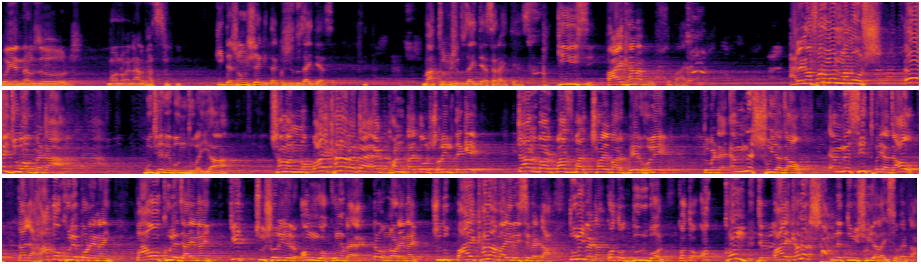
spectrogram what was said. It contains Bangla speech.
কইয়েন না হুজুর, মনে হয় না আর ভাবছুন কিতা সমস্যা কিতা শুধু যাইতে আছে। বাথরুমে শুধু যাইতে আছে, রাইতে আছে। কি হইছে? পায়খানা পড়ছে পায়খানা। আরে না ফরমান মানুষ! এই যুবক বেটা! বুঝে নে বন্ধু ভাইয়া, সামান্য পায়খানা বেটা এক ঘন্টায় তোর শরীর থেকে চারবার, পাঁচবার, ছয়বার বের হলে তো বেটা এমনে শুইয়া যাও, এমনে শীত হইয়া যাও তাহলে হাতও খুলে পড়ে নাই। পাও খুলে যায় নাই, কিচ্ছু শরীরের অঙ্গ কোনোটা একটাও নড়ে নাই, শুধু পায়খানা বাইর হইছে বেটা। তুমি বেটা কত দুর্বল, কত অক্ষম যে পায়খানার সামনে তুমি শুইয়া লাইছো বেটা।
